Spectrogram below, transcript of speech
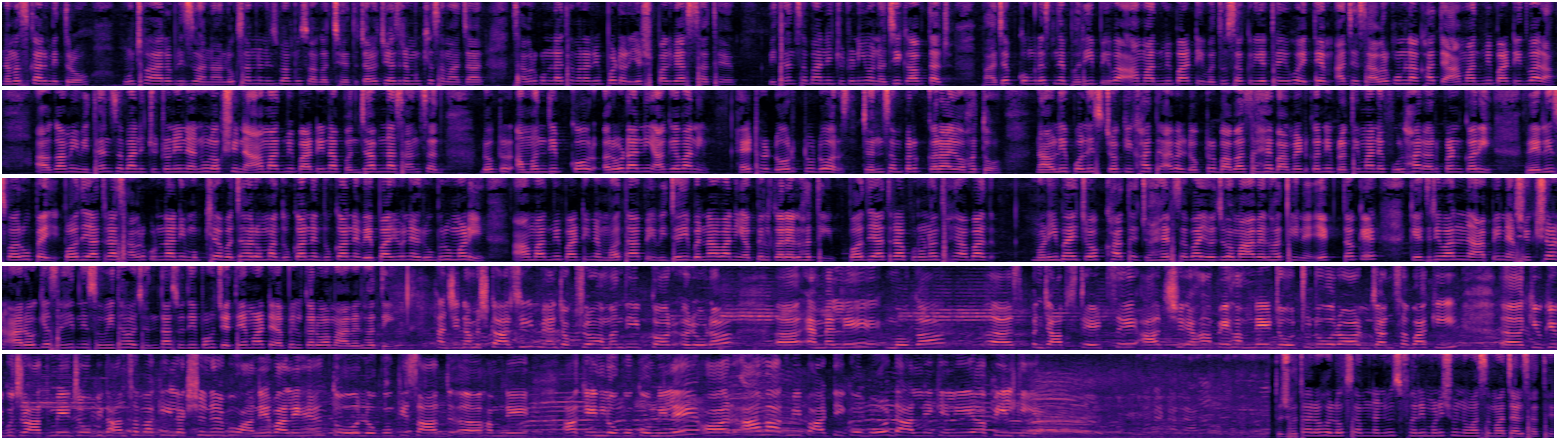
નમસ્કાર મિત્રો, હું છું આરબ રિઝવાના. લોકસામના ન્યૂઝમાં આપનું સ્વાગત છે. તો ચાલો જોઈએ મુખ્ય સમાચાર, સાવરકુંડલાથી અમારા રિપોર્ટર યશપાલ વ્યાસ સાથે. વિધાનસભાની ચૂંટણીઓ નજીક આવતા જ ભાજપ કોંગ્રેસને ભરી પીવા આમ આદમી પાર્ટી વધુ સક્રિય થઈ હોય તેમ આજે સાવરકુંડલા ખાતે આમ આદમી પાર્ટી દ્વારા આગામી વિધાનસભાની ચૂંટણીને અનુલક્ષીને આમ આદમી પાર્ટીના પંજાબના સાંસદ ડોક્ટર અમનદીપ કૌર અરોડાની આગેવાની હેઠળ ડોર ટુ ડોર જનસંપર્ક કરાયો હતો નાવલી પોલીસ ચોકી ખાતે આવેલ ડોક્ટર બાબા સાહેબ આંબેડકરની પ્રતિમાને ફૂલહાર અર્પણ કરી રેલી સ્વરૂપે પદયાત્રા સાવરકુંડલાની મુખ્ય બજારોમાં દુકાને દુકાને વેપારીઓને રૂબરૂ મળી આમ આદમી પાર્ટીને મત આપી વિજયી બનાવવાની અપીલ કરેલ હતી પદયાત્રા પૂર્ણ થયા બાદ મણિભાઈ ચોક ખાતે જાહેર સભા યોજવામાં આવેલ હતી ને એક તકે કેજરીવાલને આપીને શિક્ષણ આરોગ્ય સહિતની સુવિધાઓ જનતા સુધી પહોંચે તે માટે અપીલ કરવામાં આવેલ હતી हाँ जी नमस्कार जी मैं डॉक्टर अमनदीप कौर अरोड़ा एमएलए मोगा अ, पंजाब स्टेट से आज यहाँ पे हमने डोर टू डोर और जनसभा की अ, क्योंकि गुजरात में जो विधानसभा के इलेक्शन हैं वो आने वाले हैं तो लोगों के साथ अ, हमने आके इन लोगों को मिले और आम आदमी पार्टी को वोट डालने के लिए अपील किया તો જોતા રહો લોકસામના ન્યૂઝ ફરી મળીશું નવા સમાચાર સાથે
